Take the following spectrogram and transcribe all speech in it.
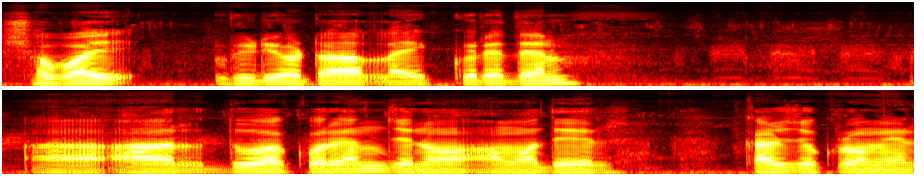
সবাই ভিডিওটা লাইক করে দেন। আর দোয়া করেন যেন আমাদের কার্যক্রমের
